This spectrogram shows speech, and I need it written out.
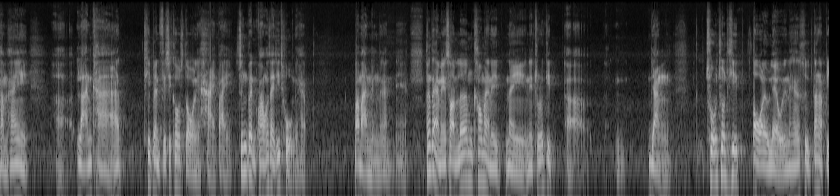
ทำให้ร้านค้าที่เป็น physical store เนี่ยหายไป ซึ่งเป็นความเข้าใจที่ถูกนะครับ ประมาณหนึ่งแล้วกันนะฮะตั้งแต่ Amazon เริ่มเข้ามาในในในธุรกิจอออย่างช่วงช่วงที่โตเร็วๆเนี่ยนะฮะก็คือตั้งแต่ปี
